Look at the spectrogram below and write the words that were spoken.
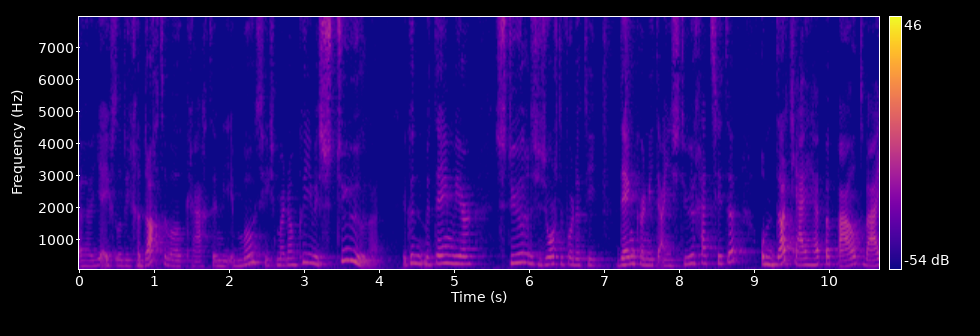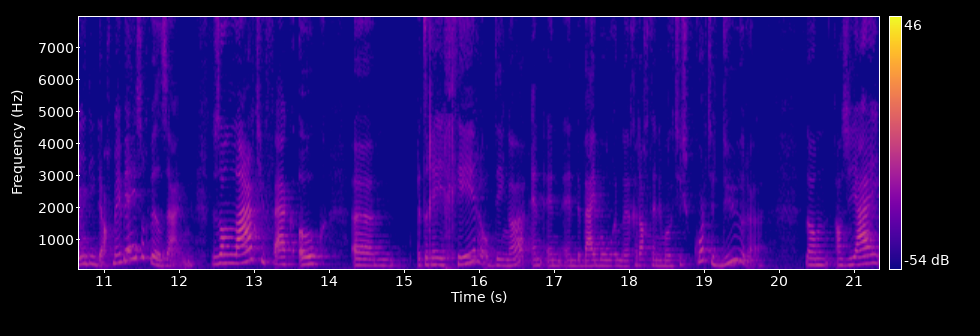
uh, je eventueel die gedachten wel krijgt en die emoties, maar dan kun je weer sturen. Je kunt meteen weer sturen, dus je zorgt ervoor dat die denker niet aan je stuur gaat zitten, omdat jij hebt bepaald waar je die dag mee bezig wil zijn. Dus dan laat je vaak ook um, het reageren op dingen en, en, en de bijbehorende gedachten en emoties korter duren. Dan als jij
